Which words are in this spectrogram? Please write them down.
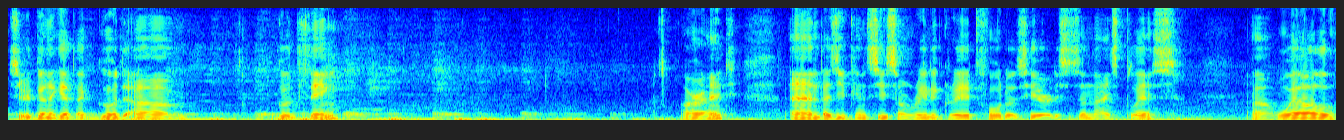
So you're going to get a good um, good thing. All right. And as you can see some really great photos here. This is a nice place. Uh, well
